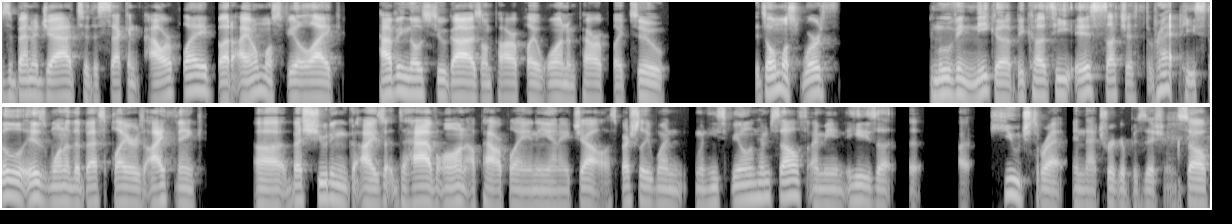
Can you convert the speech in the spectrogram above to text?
Zibanejad to the second power play, but I almost feel like having those two guys on power play one and power play two, it's almost worth moving Mika because he is such a threat. He still is one of the best players, I think, uh, best shooting guys to have on a power play in the NHL, especially when when he's feeling himself. I mean, he's a, a, a huge threat in that trigger position. So,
